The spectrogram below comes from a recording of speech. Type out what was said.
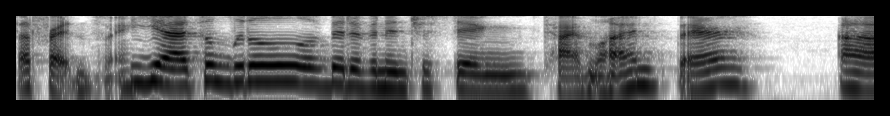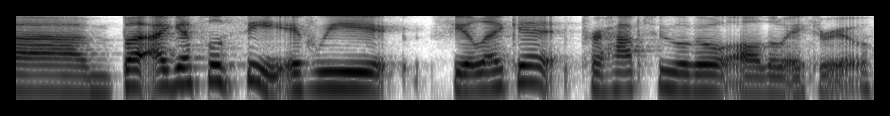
That frightens me. Yeah, it's a little bit of an interesting timeline there. Um, but I guess we'll see. If we feel like it, perhaps we will go all the way through.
